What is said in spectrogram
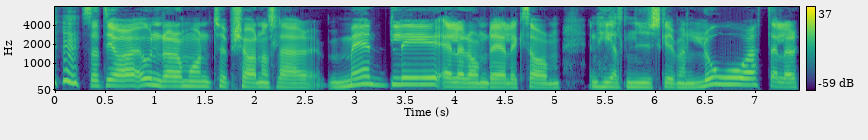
Så att jag undrar om hon typ kör någon sån här medley eller om det är liksom en helt nyskriven låt. Eller,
